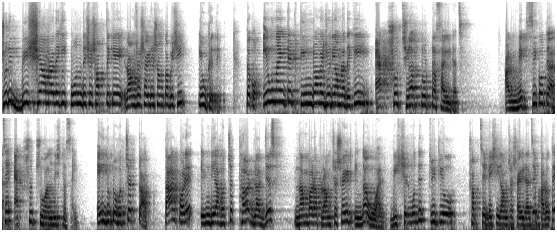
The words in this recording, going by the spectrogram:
যদি বিশ্বে আমরা দেখি কোন দেশে সব থেকে রামসার সাইডের সংখ্যা বেশি? ইউকেতে। দেখো, ইউনাইটেড কিংডমে যদি আমরা দেখি, একশো ছিয়াত্তরটা সাইট আছে। আর মেক্সিকোতে আছে একশো চুয়াল্লিশটা সাইট এই দুটো হচ্ছে টপ তারপরে ইন্ডিয়া হচ্ছে third largest number of Ramsar site in the world বিশ্বের মধ্যে তৃতীয় সবচেয়ে বেশি রামসার সাইট আছে ভারতে।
